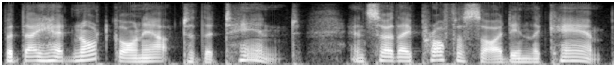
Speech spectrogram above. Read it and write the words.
but they had not gone out to the tent, and so they prophesied in the camp.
